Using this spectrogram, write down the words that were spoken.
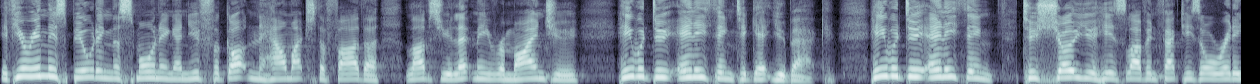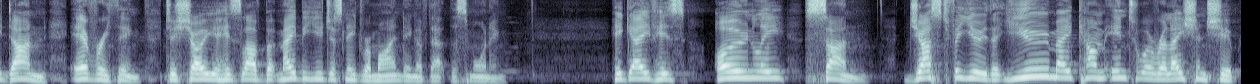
If you're in this building this morning and you've forgotten how much the Father loves you, let me remind you He would do anything to get you back. He would do anything to show you His love. In fact, He's already done everything to show you His love, but maybe you just need reminding of that this morning. He gave His only Son just for you, that you may come into a relationship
